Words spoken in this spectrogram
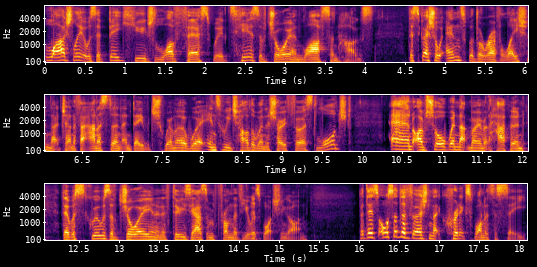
Largely, it was a big, huge love fest with tears of joy and laughs and hugs. The special ends with the revelation that Jennifer Aniston and David Schwimmer were into each other when the show first launched, and I'm sure when that moment happened, there were squeals of joy and enthusiasm from the viewers watching on. But there's also the version that critics wanted to see,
